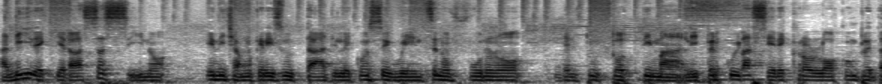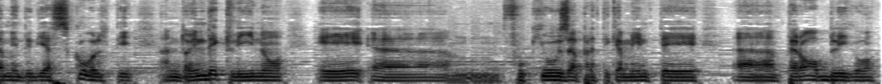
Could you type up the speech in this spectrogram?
a dire chi era l'assassino e diciamo che i risultati, le conseguenze non furono del tutto ottimali, per cui la serie crollò completamente di ascolti, andò in declino e uh, fu chiusa praticamente uh, per obbligo,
